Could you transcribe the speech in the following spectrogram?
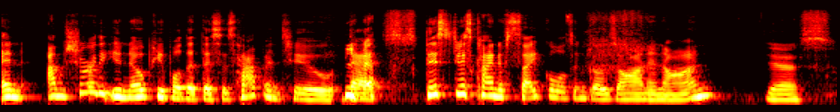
And I'm sure that you know people that this has happened to. That yes. this just kind of cycles and goes on and on. Yes.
